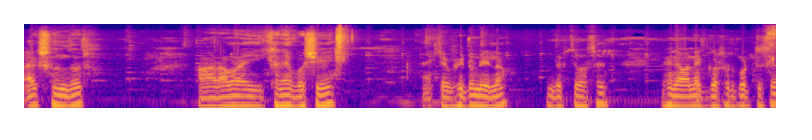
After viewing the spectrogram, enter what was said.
অনেক সুন্দর। আর আমরা এইখানে বসে একটা ভিডিও নিলাম। দেখতে পাচ্ছেন? এখানে অনেক গোসল করতেছে।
